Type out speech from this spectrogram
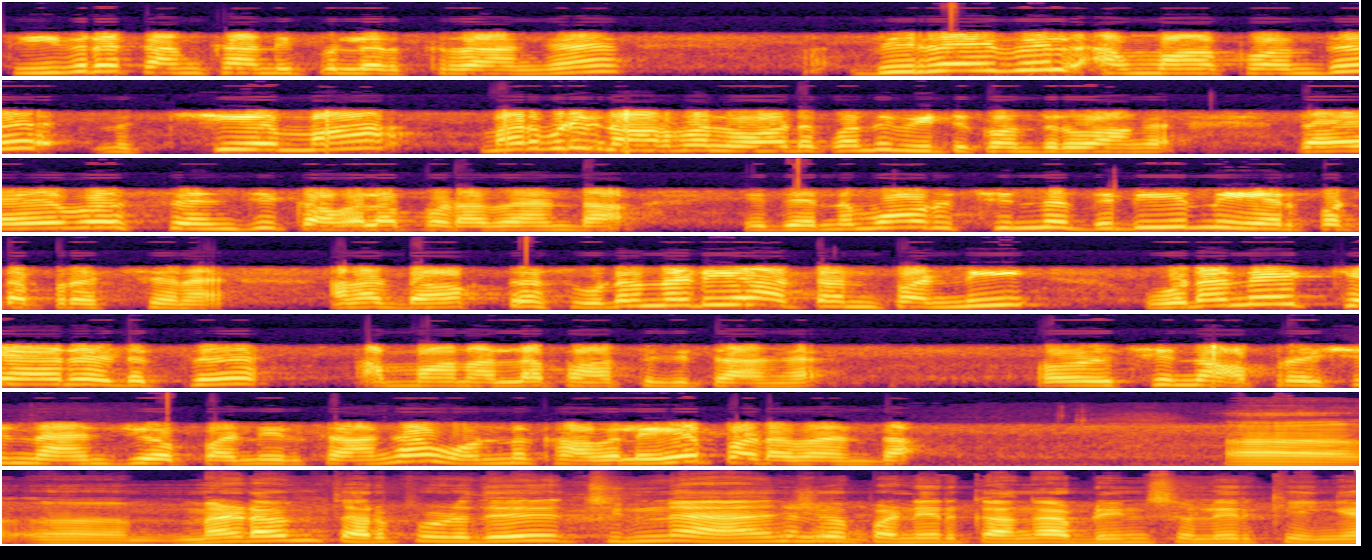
தீவிர கண்காணிப்பில் இருக்கிறாங்க. விரைவில் அம்மாவுக்கு வந்து நிச்சயமா மறுபடியும் நார்மல் வார்டுக்கு வந்து வீட்டுக்கு வந்துருவாங்க. தயவு செஞ்சு கவலைப்பட வேண்டாம். இது என்னமோ ஒரு சின்ன திடீர்னு ஏற்பட்ட பிரச்சனை. ஆனால் டாக்டர்ஸ் உடனடியாக அட்டன் பண்ணி உடனே கேர் எடுத்து அம்மா நல்லா பார்த்துக்கிட்டாங்க. ஒரு சின்ன ஆப்ரேஷன் ஆன்ஜியோ பண்ணியிருக்காங்க ஒன்றும் கவலையே பட வேண்டாம். மேடம் தற்பொழுது சின்ன ஆன்ஜியோ பண்ணியிருக்காங்க அப்படின்னு சொல்லியிருக்கீங்க.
